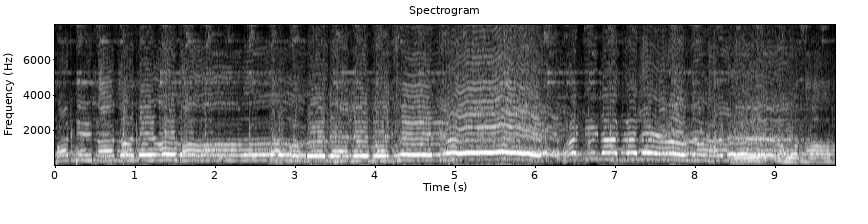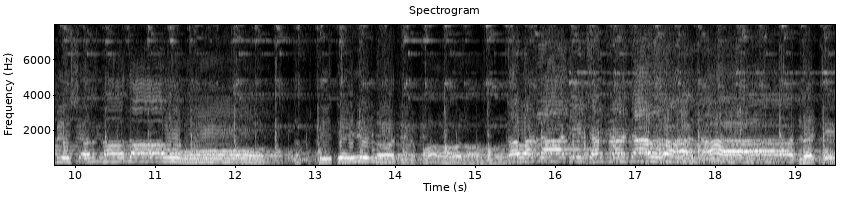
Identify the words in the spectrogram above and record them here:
पाठी लागले अवधाळ काम क्रोध लोभ शून्य कवनामी शरणा जाओ भक्ती देईल निर्मळ कवनामी शरणा जाओ आता दृष्टी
